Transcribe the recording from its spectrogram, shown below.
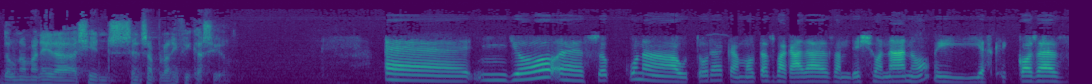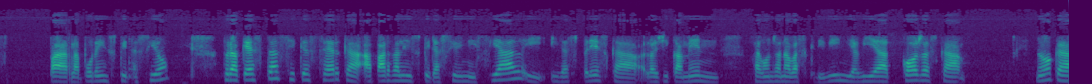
d'una manera així sense planificació? Eh, jo eh, sóc una autora que moltes vegades em deixo anar no? I, i escric coses per la pura inspiració, però aquesta sí que és cert que, a part de la inspiració inicial i, i després que, lògicament, segons anava escrivint, hi havia coses que, no, que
